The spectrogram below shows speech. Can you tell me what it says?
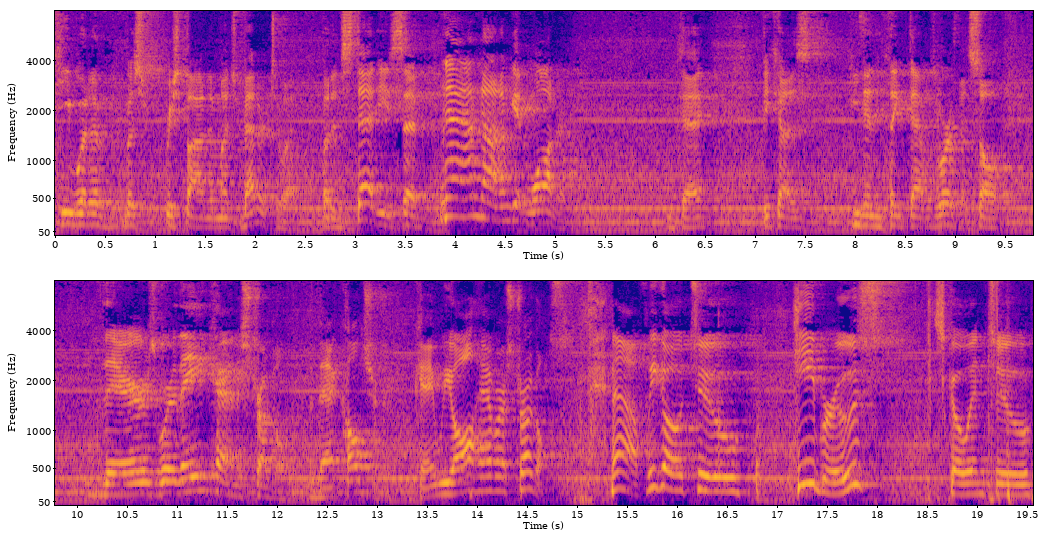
he would have responded much better to it. But instead, he said, nah, I'm not, I'm getting water. Okay? Because he didn't think that was worth it. So there's where they kind of struggle with that culture. Okay, we all have our struggles. Now, if we go to Hebrews, let's go into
